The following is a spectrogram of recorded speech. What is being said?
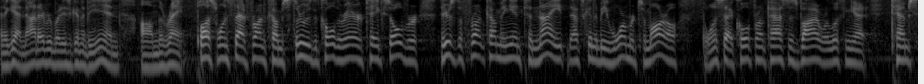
And again, not everybody's going to be in on the rain. Plus, once that front comes through, the colder air takes over. Here's the front coming in tonight. That's going to be warmer tomorrow. But once that cold front passes by, we're looking at temps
